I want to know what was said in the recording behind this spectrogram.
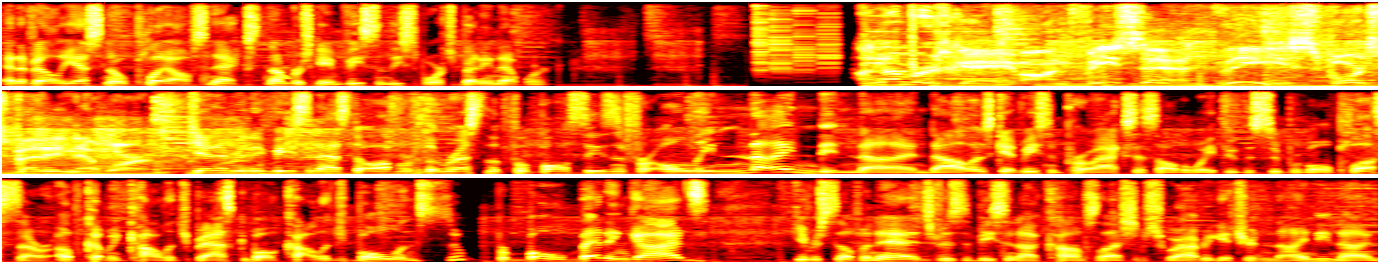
NFL Yes No Playoffs next. Numbers Game VSiN, the Sports Betting Network. A numbers game on VSiN, the Sports Betting Network. Get everything VSiN has to offer for the rest of the football season for only $99. Get VSiN Pro access all the way through the Super Bowl, plus our upcoming college basketball, college bowl, and Super Bowl betting guides. Give yourself an edge. Visit VSiN.com slash subscribe to get your $99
